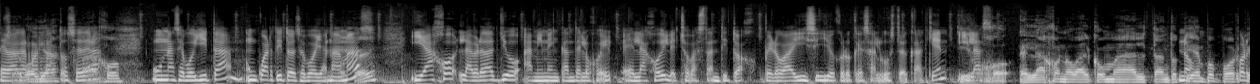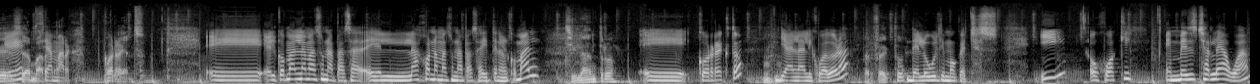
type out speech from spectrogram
Te va a agarrar la tosedera. ajo. Una cebollita, un cuartito de cebolla nada más. Y ajo, la verdad yo, a mí me encanta el, ojo, el ajo y le echo bastantito ajo. Pero ahí sí yo creo que es al gusto de cada quien. Y, las- ojo, el ajo no va al comal tanto no, tiempo porque, se amarga. correcto. Eh, el comal nada más una pasada, el ajo nada más una pasadita en el comal. Cilantro, Eh, correcto, ya en la licuadora. perfecto. De lo último que echas. Y, ojo aquí, en vez de echarle agua,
